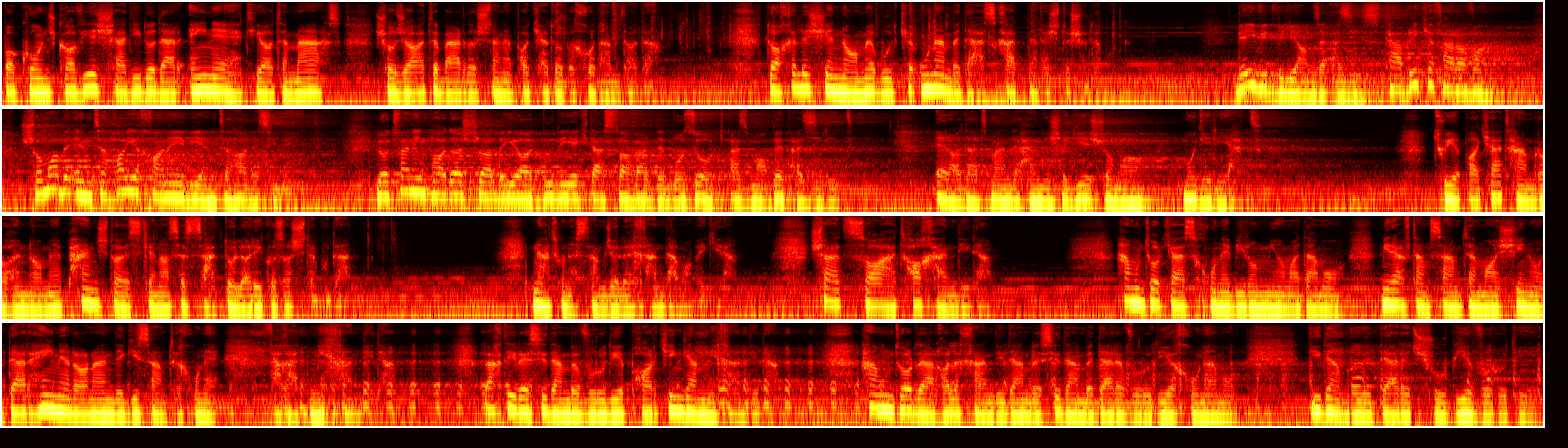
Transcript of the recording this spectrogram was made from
با کنجکاوی شدید و در عین احتیاط محض شجاعت برداشتن پاکت رو به خودم دادم. داخلش یه نامه بود که اونم به دست خط نوشته شده بود. دیوید ویلیامز عزیز تبریک فراوان. شما به انتهای خانه بی انتها رسیدید لطفا این پاداش را به یادبود یک دستاورد بزرگ از ما بپذیرید. ارادتمند همیشگی شما مدیریت. توی پاکت همراه نامه پنج تا اسکناس 100 دلاری گذاشته بودن. نتونستم جلوی خندم بگیرم. شاید ساعتها خندیدم. همونطور که از خونه بیرون می اومدم و می‌رفتم سمت ماشین و در حین رانندگی سمت خونه فقط می خندیدم وقتی رسیدم به ورودی پارکینگم می خندیدم همونطور در حال خندیدن رسیدم به در ورودی خونم و دیدم روی در چوبی ورودی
